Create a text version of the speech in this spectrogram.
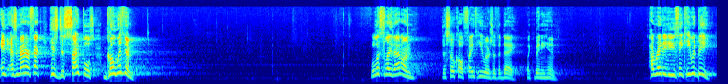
And as a matter of fact, his disciples go with him. Well, let's lay that on the so called faith healers of the day, like Benny Hinn. How ready do you think he would be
